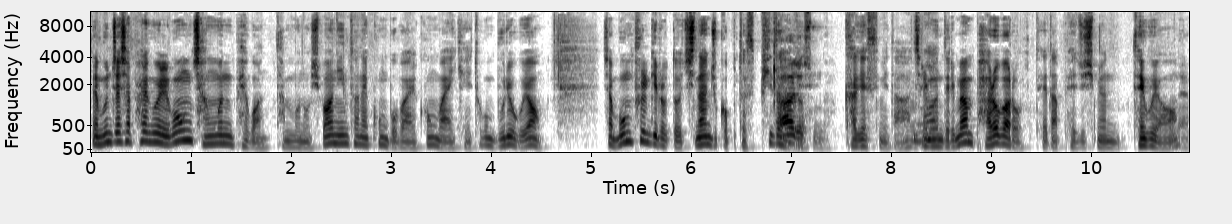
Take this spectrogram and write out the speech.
네, 문자샵 8910 장문 100원, 단문 50원, 인터넷 콩, 모바일 콩, 마이케이 톡은 무료고요. 자, 몸풀기로 또 지난주 것부터 스피드 아. 가겠습니다. 네. 질문 드리면 바로바로 대답해 주시면 되고요. 네.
